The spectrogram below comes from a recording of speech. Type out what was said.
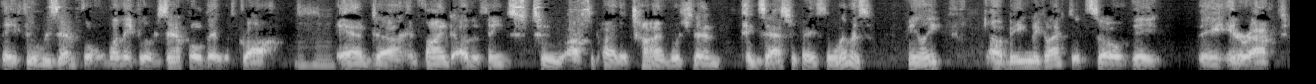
they feel resentful. When they feel resentful, they withdraw mm-hmm. and uh, and find other things to occupy their time, which then exacerbates the women's feeling of being neglected. So they they interact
